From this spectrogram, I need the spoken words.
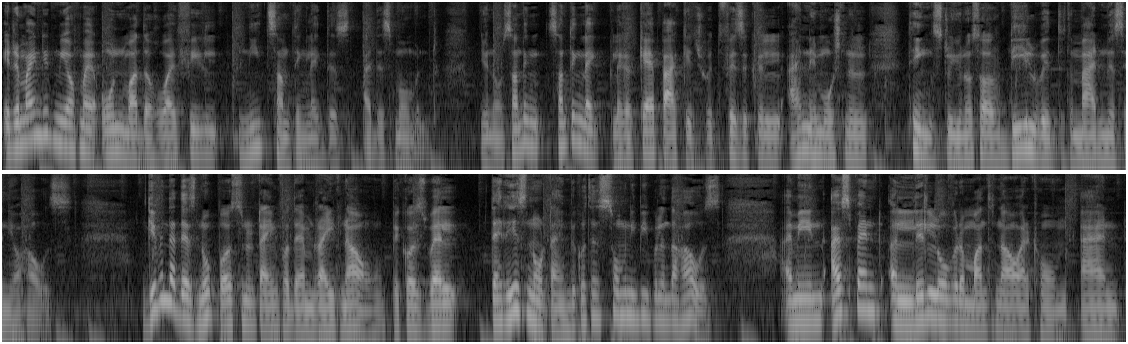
It reminded me of my own mother, who I feel needs something like this at this moment. You know, something something like like a care package with physical and emotional things to you know sort of deal with the madness in your house. Given that there's no personal time for them right now because well there is no time because there's so many people in the house. I mean i've spent a little over a month now at home and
